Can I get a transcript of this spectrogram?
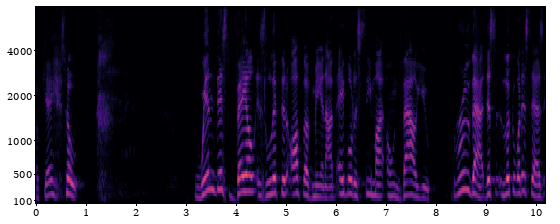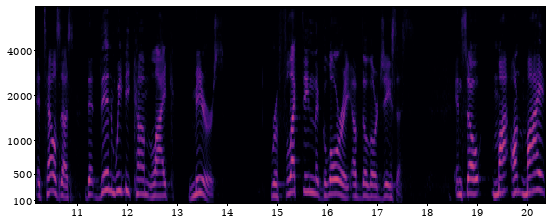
Okay, so when this veil is lifted off of me and I'm able to see my own value through that, this look at what it says. It tells us that then we become like mirrors, reflecting the glory of the Lord Jesus. And so my on my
